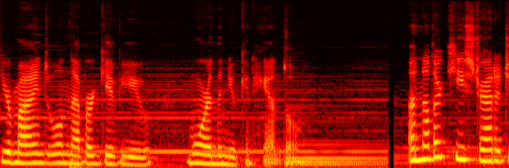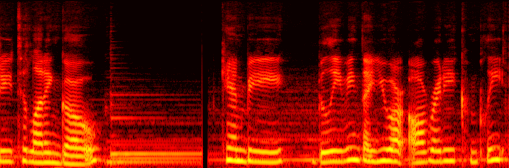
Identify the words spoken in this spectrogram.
Your mind will never give you more than you can handle. Another key strategy to letting go can be believing that you are already complete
